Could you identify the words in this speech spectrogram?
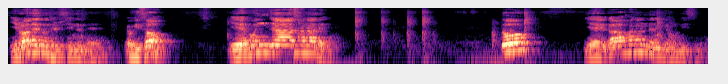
이런 애도 될 수 있는데 여기서 얘 혼자 산화되고 또 얘가 환원되는 경우도 있습니다.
